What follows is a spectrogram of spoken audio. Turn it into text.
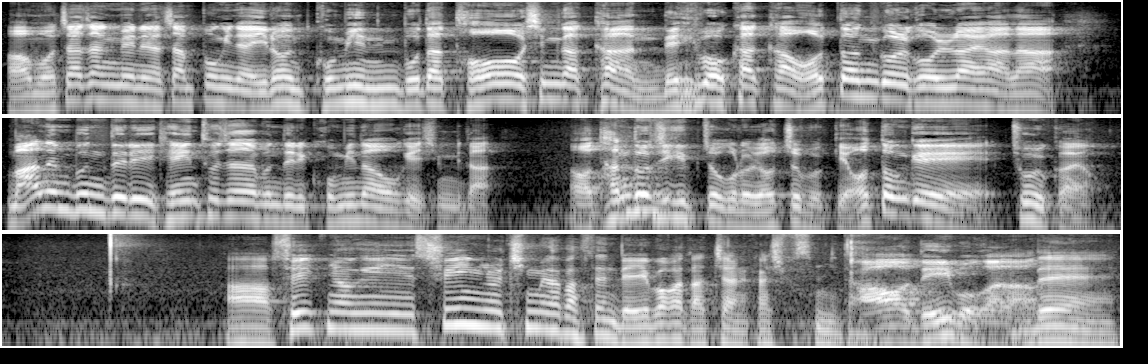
아, 뭐 짜장면이나 짬뽕이냐 이런 고민보다 더 심각한 네이버 카카오 어떤 걸 골라야 하나 많은 분들이 개인 투자자분들이 고민하고 계십니다. 어, 단도직입적으로 여쭤볼게요. 어떤 게 좋을까요? 아, 수익률이 수익률 측면에서 봤을 땐 네이버가 낫지 않을까 싶습니다. 아, 네이버가 나. 네.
